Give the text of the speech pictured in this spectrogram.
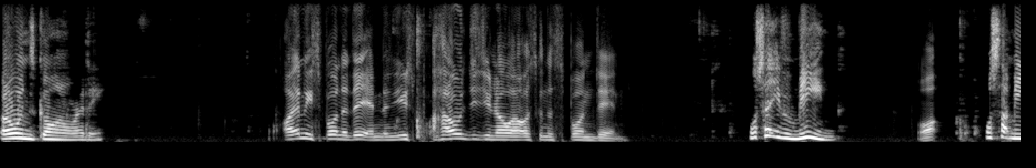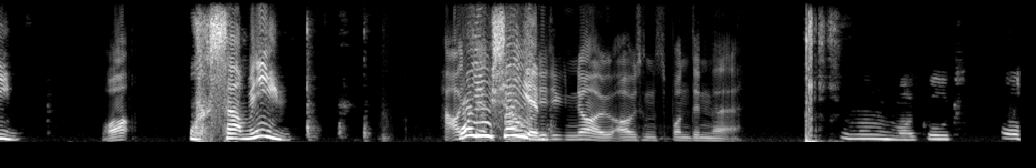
Owen's gone already. I only spawned in, and you. Sp- How did you know I was gonna spawn in? What's that even mean? What? What's that mean? What? What's that mean? How, What are you said, how saying? did you know I was gonna spawn in there? Oh my god. Oh,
